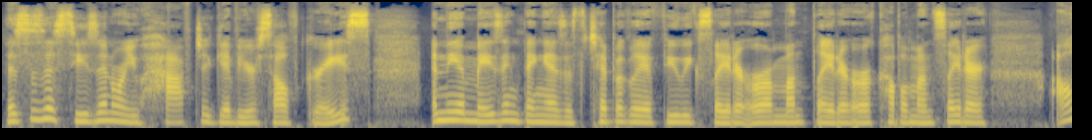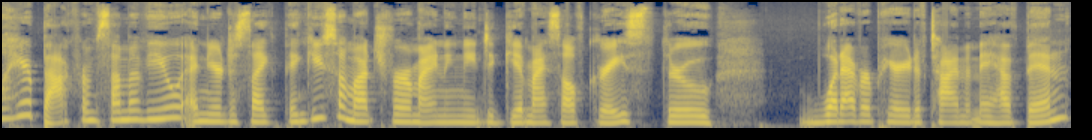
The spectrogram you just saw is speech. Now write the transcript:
This is a season where you have to give yourself grace. And the amazing thing is, it's typically a few weeks later, or a month later, or a couple months later, I'll hear back from some of you, and you're just like, thank you so much for reminding me to give myself grace through whatever period of time it may have been.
